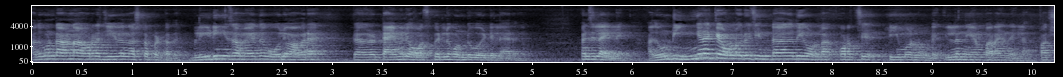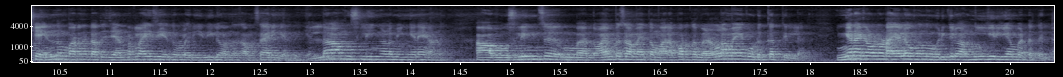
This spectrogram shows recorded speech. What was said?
അതുകൊണ്ടാണ് അവരുടെ ജീവൻ നഷ്ടപ്പെട്ടത്. ബ്ലീഡിങ് സമയത്ത് പോലും അവരെ ടൈമിൽ ഹോസ്പിറ്റലിൽ കൊണ്ടുപോയിട്ടില്ലായിരുന്നു. മനസ്സിലായില്ലേ? അതുകൊണ്ട് ഇങ്ങനെയൊക്കെ ഉള്ള ഒരു ചിന്താഗതിയുള്ള കുറച്ച് ടീമുകളുണ്ട്. ഇല്ലെന്ന് ഞാൻ പറയുന്നില്ല. പക്ഷേ എന്നും പറഞ്ഞിട്ട് അത് ജനറലൈസ് ചെയ്തുള്ള രീതിയിൽ വന്ന് സംസാരിക്കരുത്. എല്ലാ മുസ്ലിങ്ങളും ഇങ്ങനെയാണ്. ആ മുസ്ലിംസ് നോയമ്പ് സമയത്ത് മലപ്പുറത്ത് വെള്ളമേ കൊടുക്കത്തില്ല. ഇങ്ങനെയൊക്കെയുള്ള ഡയലോഗ് ഒന്നും ഒരിക്കലും അംഗീകരിക്കാൻ പറ്റത്തില്ല.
